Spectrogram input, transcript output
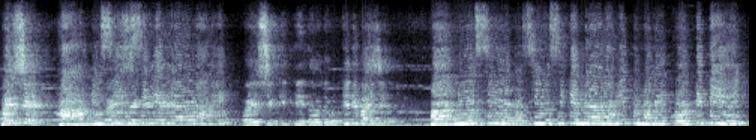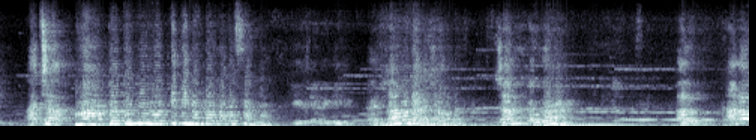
पैसे? हा मी पैसे सीएससी किती? केंद्रावर आहे. पैसे किती? देऊ देऊ किती पैसे? अं, मी सीएससी केंद्रावर आहे. तुम्हाला एक ओटीपी येईल. अच्छा. हा तो तुम्ही ओटीपी नंबर मला सांगा? सांगू नका सांगू नका. सांगू का हो? Hello hello.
